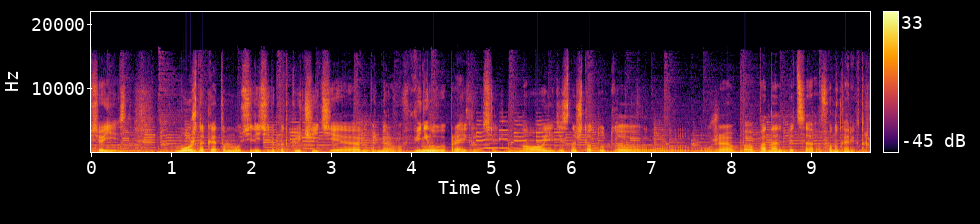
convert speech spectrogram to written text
все есть. Можно к этому усилителю подключить, э, например, виниловый проигрыватель, но единственное, что тут э, уже по- понадобится фонокорректор.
